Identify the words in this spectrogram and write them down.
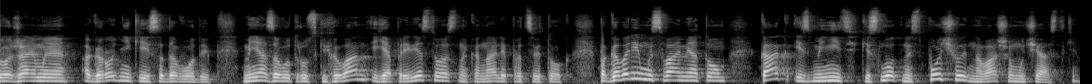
уважаемые огородники и садоводы. Меня зовут Русских Иван, и я приветствую вас на канале Процветок. Поговорим мы с вами о том, как изменить кислотность почвы на вашем участке.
